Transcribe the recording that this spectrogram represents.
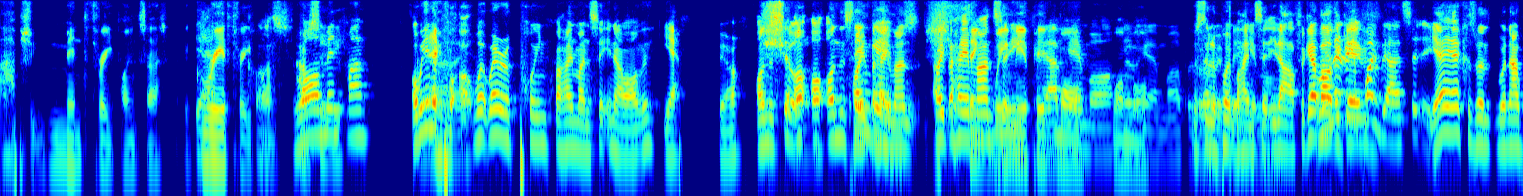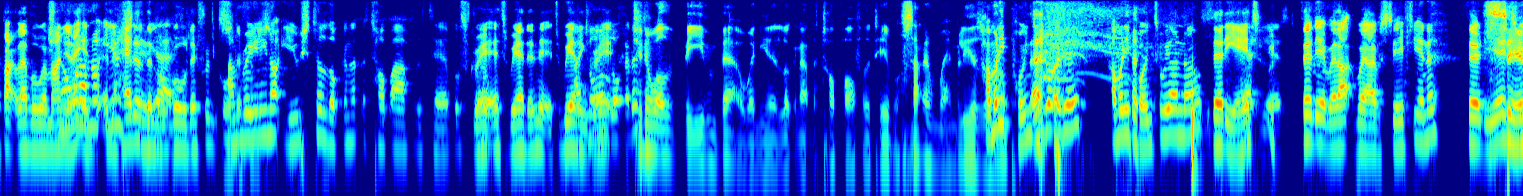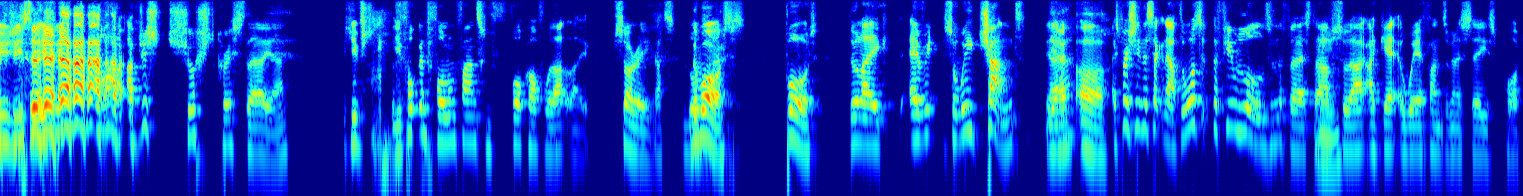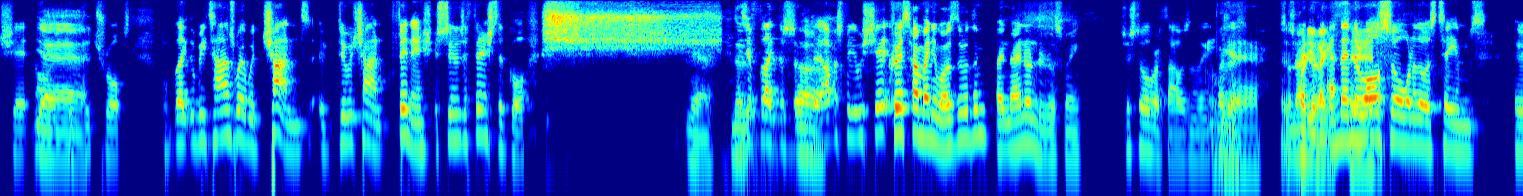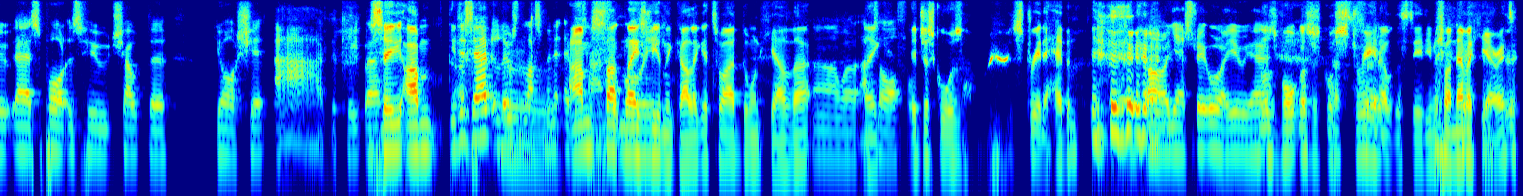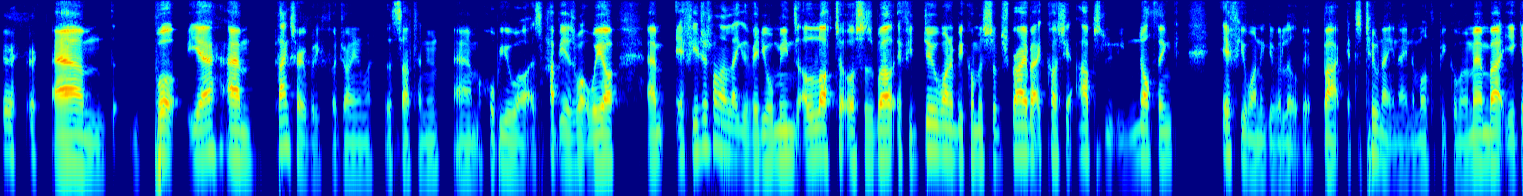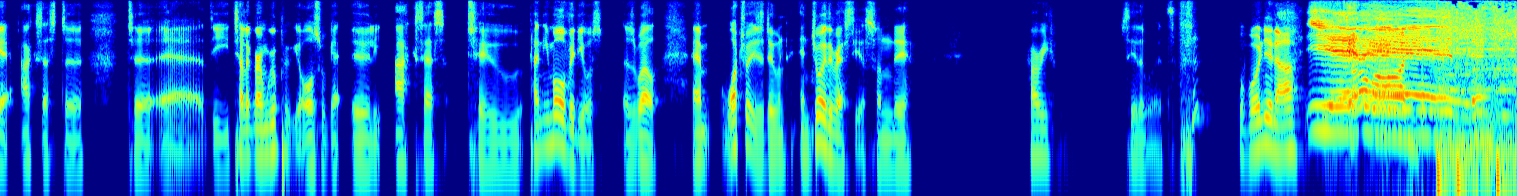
absolute mint three points. That a Yeah, great three class. points. We're all Absolutely. mint, man. Are we in a? Yeah. po- we're- We're a point behind Man City now, aren't we? We are. On the Sure. on, on the same Point behind games. Man, I right behind think Man we may City. have played We have a more, game more. one we have a more. game We're we're still a a point behind City more. now. Forget We're about the literally a game. point behind City. Yeah, yeah, because we're, we're now back level with Do Man know I'm United not and ahead used of them on Yeah. goal difference. I'm really difference. not used to looking at the top half of the table. It's great. It's weird, isn't it? It's weird I and don't great. at Do it. you know what would be even better when you're looking at the top half of the table, sat in Wembley as well? How many points we got today? How many points are we on now? 38. Yeah, 38 with that, we have safety in it. 38 Safety. usually safety. Oh, I've just shushed Kris there, yeah. You've, You fucking Fulham fans can fuck off with that. Like, sorry, that's The loads what? But they're like every so we chant, yeah. oh, Especially in the second half, there was a few lulls in the first half, Mm. so I, I get away fans are going to say support shit, and Yeah. the, the tropes. But like there'll be times where we'd chant, do a chant, finish. As soon as I finish, they'd go shh. Yeah. As The- if like the, oh. the atmosphere was shit. Kris, how many was there of them? Like 900 or something. Just over a thousand, I think. Was it? yeah, So it's now probably like a and then they're also one of those teams who uh, supporters who shout the your shit ah the keeper. See, I'm you deserve to lose in the last minute. I'm time. sat nicely in the Gallowgate, so I don't hear that. Oh well, that's like awful. it just goes straight to heaven. oh, yeah, straight over you, yeah. Those vocals just go That's straight true. out the stadium, so I never hear it. Um, but yeah, um, thanks everybody for joining us this afternoon. Um, hope you are as happy as what we are. Um, if you just want to like the video, it means a lot to us as well. If you do want to become a subscriber, it costs you absolutely nothing. If you want to give a little bit back, it's two ninety nine a month to become a member. You get access to to uh, the Telegram group. You also get early access to plenty more videos as well. Um, watch what he's doing. Enjoy the rest of your Sunday. Harry, say the words. We're won you now. Sports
